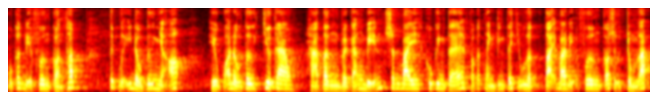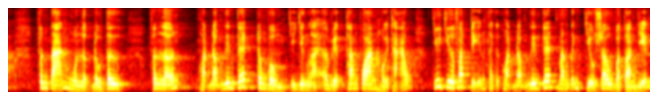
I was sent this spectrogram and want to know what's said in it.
của các địa phương còn thấp, tích lũy đầu tư nhỏ, hiệu quả đầu tư chưa cao, hạ tầng về cảng biển, sân bay, khu kinh tế và các ngành kinh tế chủ lực tại ba địa phương có sự trùng lắp, phân tán nguồn lực đầu tư. Phần lớn hoạt động liên kết trong vùng chỉ dừng lại ở việc tham quan hội thảo, chứ chưa phát triển thành các hoạt động liên kết mang tính chiều sâu và toàn diện.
